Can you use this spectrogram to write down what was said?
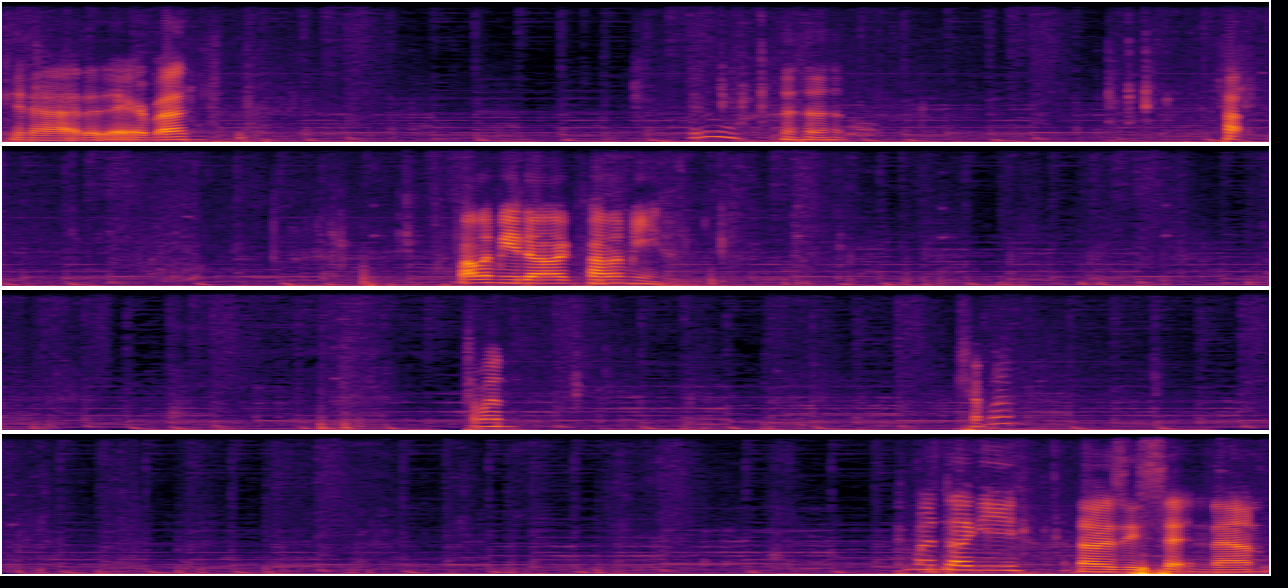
Get out of there, bud. Ooh. Follow me, dog. Follow me. Come on. Come on. Come on, doggy. Oh, is he sitting down?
